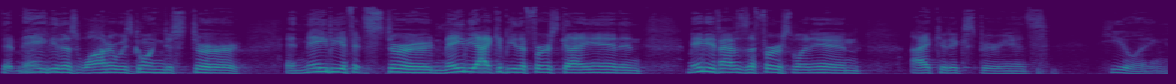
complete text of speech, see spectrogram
that maybe this water was going to stir. And maybe if it stirred, maybe I could be the first guy in. And maybe if I was the first one in, I could experience healing.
